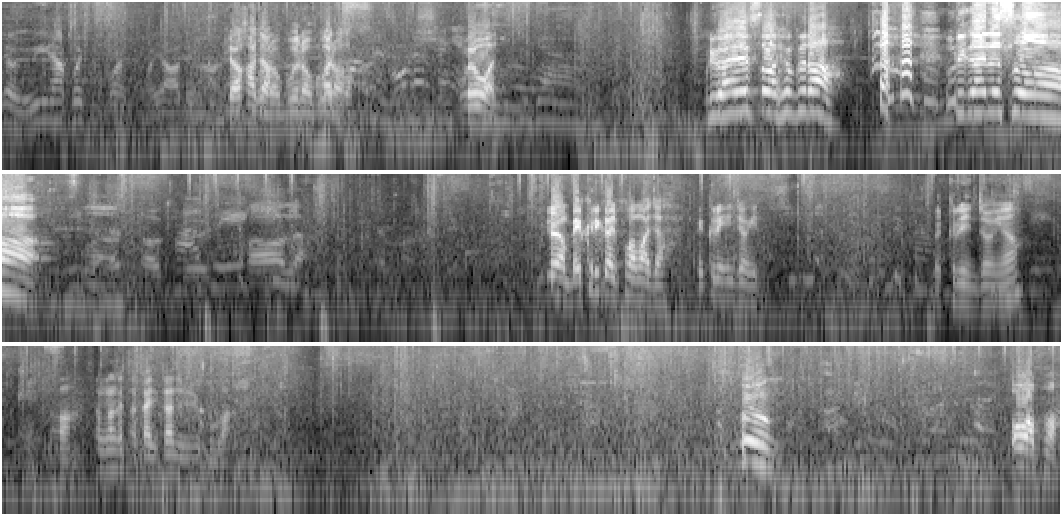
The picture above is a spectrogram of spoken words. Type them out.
Yo, we not pushing point while y'all doing all 야 가자. 뭐라, 뭐라, 뭐라. 원 우리가 해냈어 형들아. 우리가 해냈어. 우리랑 맥크리까지 포함하자. 맥크리 인정이. 맥크리 인정이야? 어 성광탄까지 던져주고 막. 뿡! 오 아파.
